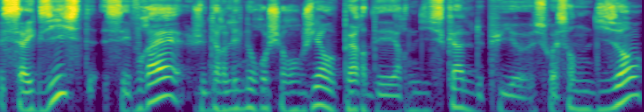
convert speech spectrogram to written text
ça existe, c'est vrai. Je veux dire, les neurochirurgiens opèrent des hernies discales depuis 70 euh, ans.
